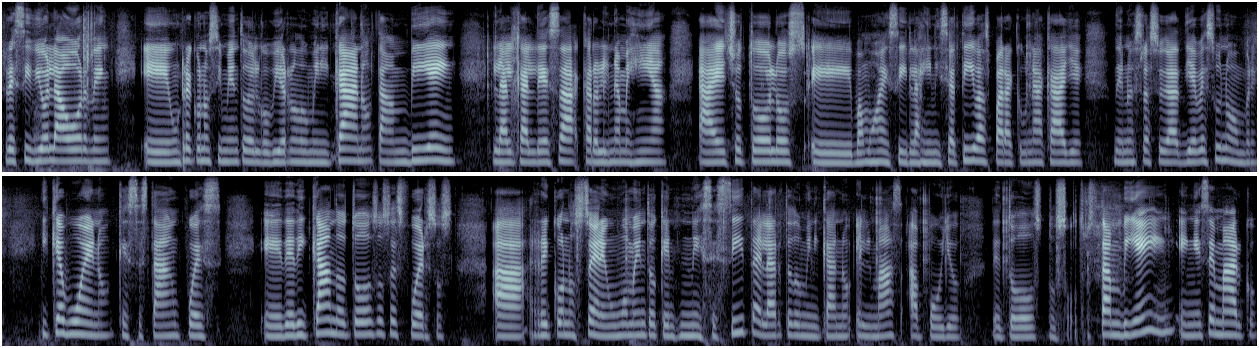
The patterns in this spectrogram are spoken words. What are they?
recibió la orden, eh, un reconocimiento del gobierno dominicano, también la alcaldesa Carolina Mejía ha hecho todos los, eh, vamos a decir, las iniciativas para que una calle de nuestra ciudad lleve su nombre. Y qué bueno que se están pues eh, dedicando todos esos esfuerzos a reconocer en un momento que necesita el arte dominicano el más apoyo de todos nosotros. También en ese marco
